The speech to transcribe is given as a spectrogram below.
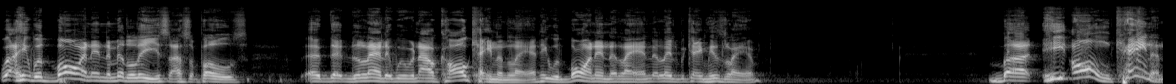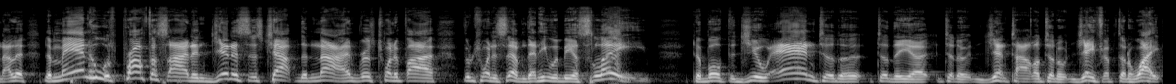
well, he was born in the Middle East, I suppose, uh, the, the, land that we would now call Canaan land. He was born in the land that later became his land but he owned Canaan. Now, the man who was prophesied in Genesis chapter 9, verse 25 through 27, that he would be a slave to both the Jew and to the to the uh, to the Gentile or to the Japheth, to the white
